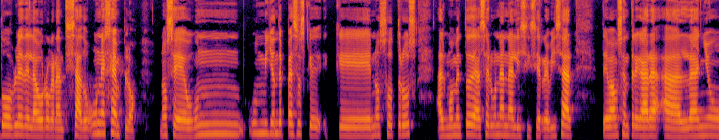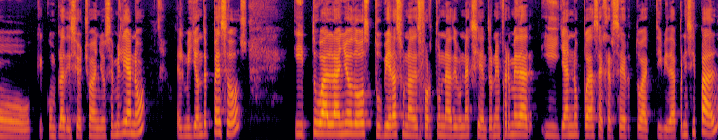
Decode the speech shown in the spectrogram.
doble del ahorro garantizado. Un ejemplo, no sé, un, un millón de pesos que, que, nosotros al momento de hacer un análisis y revisar, te vamos a entregar al año que cumpla 18 años Emiliano, el millón de pesos, y tú al año 2 tuvieras una desfortuna de un accidente, una enfermedad y ya no puedas ejercer tu actividad principal,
